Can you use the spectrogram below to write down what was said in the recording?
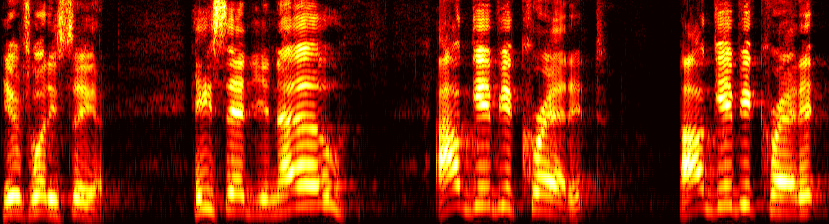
here's what he said. He said, you know, I'll give you credit. I'll give you credit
